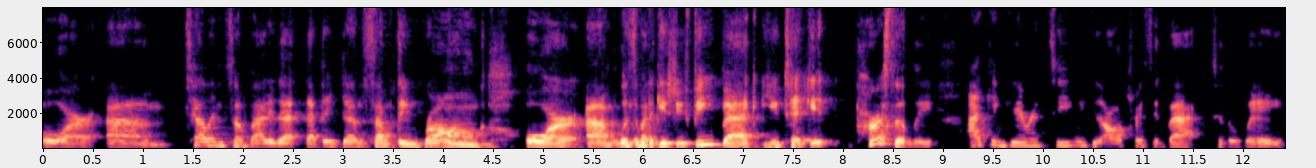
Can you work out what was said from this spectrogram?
or um, telling somebody that that they've done something wrong or um, when somebody gives you feedback you take it personally i can guarantee we can all trace it back to the way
